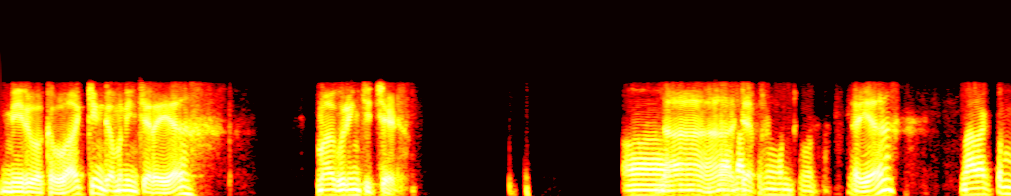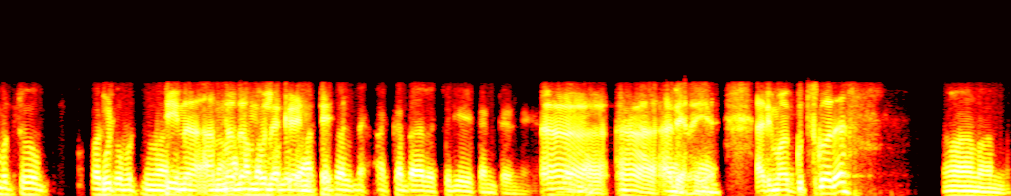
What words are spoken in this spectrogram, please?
మీరు ఒక వాక్యం గమనించారయ్యా మా గురించి ఇచ్చాడు. అయ్యా? నా రక్తం పుట్టిన అన్నదమ్ముల కంటే- అక్కదారు చెల్లి కంటే ఆ, ఆ, అదేనయ్యా అది. మాకు గుర్తుకోదా? అవునవును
